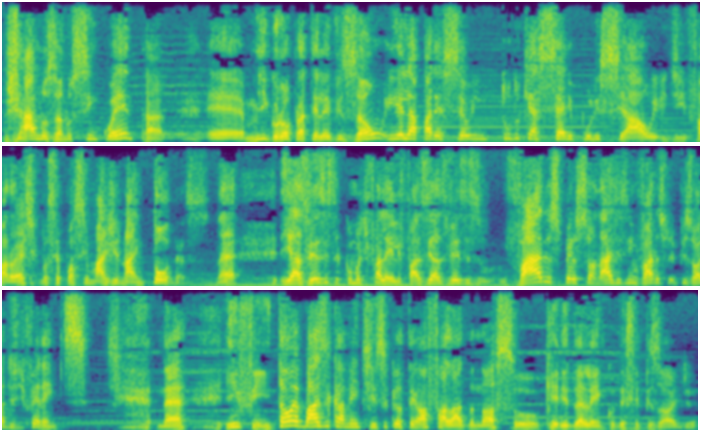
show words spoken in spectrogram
já nos anos 50, é, migrou para televisão e ele apareceu em tudo que é série policial e de faroeste que você possa imaginar, em todas, né? E às vezes, como eu te falei, ele fazia às vezes vários personagens em vários episódios diferentes né? Enfim, então é basicamente isso que eu tenho a falar do nosso querido elenco desse episódio.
